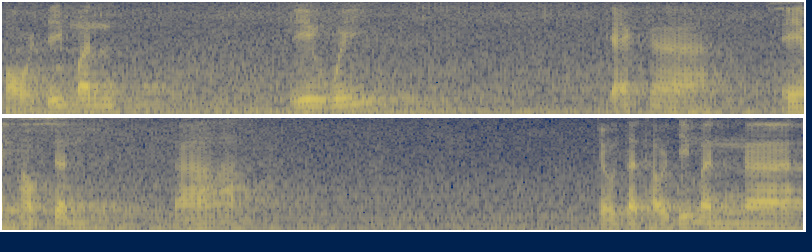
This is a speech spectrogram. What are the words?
Hồ Chí Minh, yêu quý các à, em học sinh. Đó. Chủ tịch Hồ Chí Minh à,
